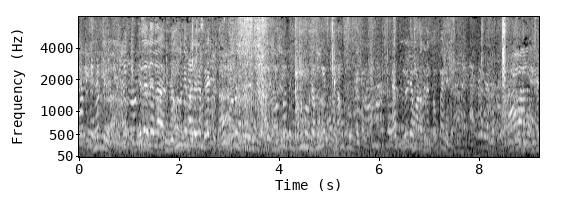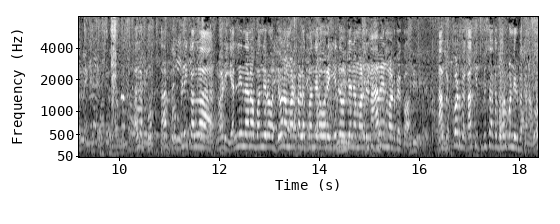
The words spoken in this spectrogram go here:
ಇಲ್ಲ ಇಲ್ಲ ಇಲ್ಲ ನಮಗೆ ನಾಳೆ ಬೇಕು. ನಮ್ಮ ನಮಗೆ ನಮ್ಗೆ ಪ್ರೂಫ್ ಬೇಕಲ್ಲ ಯಾಕೆ ವಿಡಿಯೋ ಮಾಡೋದ್ರಿಂದ ತಪ್ಪೇನಿದೆ ಅಲ್ಲ ಸರ್ ಪಬ್ಲಿಕ್ ಅಲ್ಲ ನೋಡಿ ಎಲ್ಲಿಂದನೋ ಬಂದಿರೋ ಜೀವನ ಮಾಡ್ಕೊಳಕ್ ಬಂದಿರೋರು ಈ ದೌರ್ಜನ್ಯ ಮಾಡಿದ್ರೆ ನಾವೇನ್ ಮಾಡ್ಬೇಕು? ನಾವ್ ಬಿಟ್ಕೊಡ್ಬೇಕಾ? ಕಿತ್ ಬಿಸಾಕ ದೋರ್ಕೊಂಡಿರ್ಬೇಕ ನಾವು?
